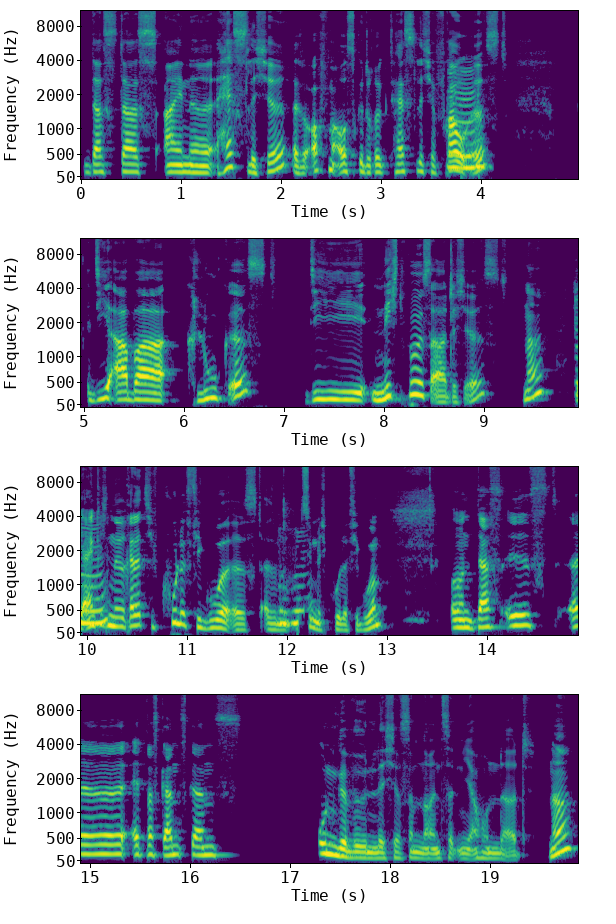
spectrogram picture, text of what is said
dass das eine hässliche, also offen ausgedrückt hässliche Frau Mhm. ist, die aber klug ist, die nicht bösartig ist, ne? die Mhm. eigentlich eine relativ coole Figur ist, also eine Mhm. ziemlich coole Figur. Und das ist äh, etwas ganz, ganz Ungewöhnliches im 19. Jahrhundert. Ne?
